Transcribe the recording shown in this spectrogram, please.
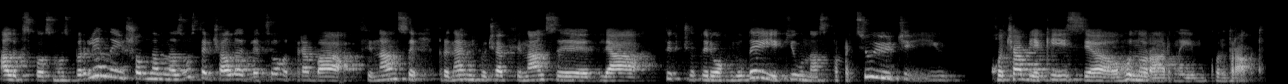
Алекс Космос Берлін не йшов нам на зустріч, але для цього треба фінанси, принаймні, хоча б фінанси для тих чотирьох людей, які у нас працюють, хоча б якийсь е, гонорарний контракт.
